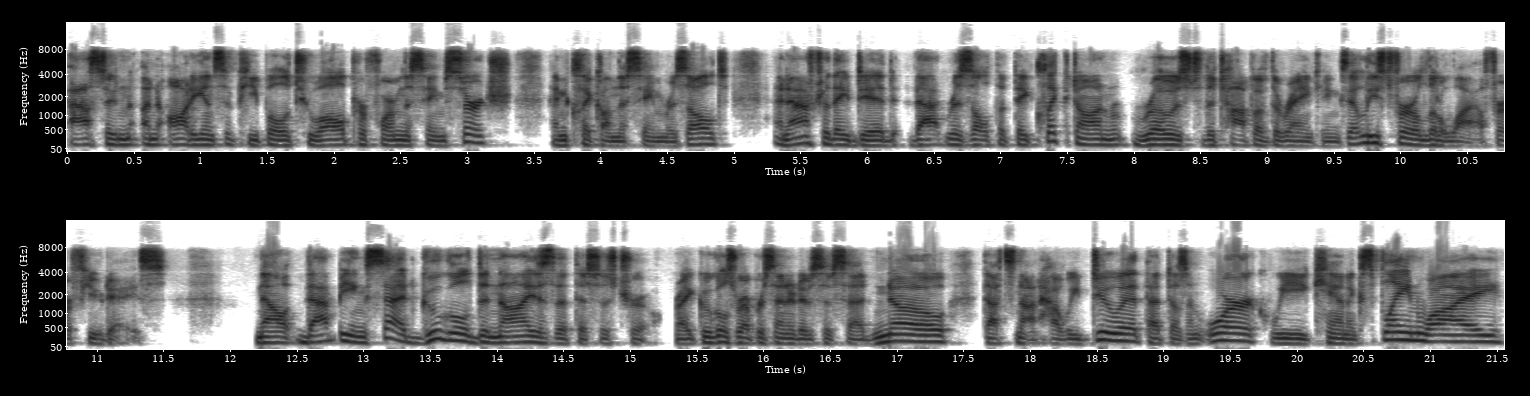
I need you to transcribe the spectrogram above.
asked an, an, audience of people to all perform the same search and click on the same result. And after they did, that result that they clicked on rose to the top of the rankings, at least for a little while, for a few days. Now, that being said, Google denies that this is true, right? Google's representatives have said, no, that's not how we do it. That doesn't work. We can't explain why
